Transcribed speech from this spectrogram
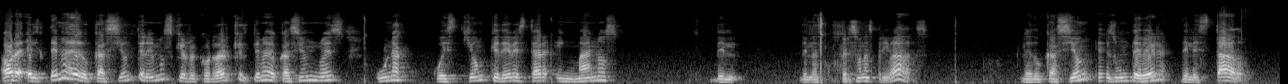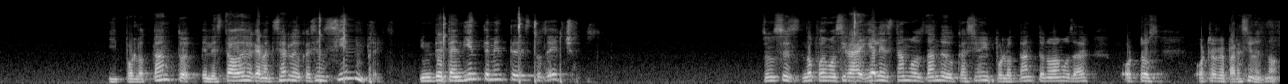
Ahora, el tema de educación, tenemos que recordar que el tema de educación no es una cuestión que debe estar en manos de las personas privadas. La educación es un deber del Estado. Y por lo tanto, el Estado debe garantizar la educación siempre, independientemente de estos hechos. Entonces, no podemos decir, ah, ya le estamos dando educación y por lo tanto no vamos a dar otros, otras reparaciones. No,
